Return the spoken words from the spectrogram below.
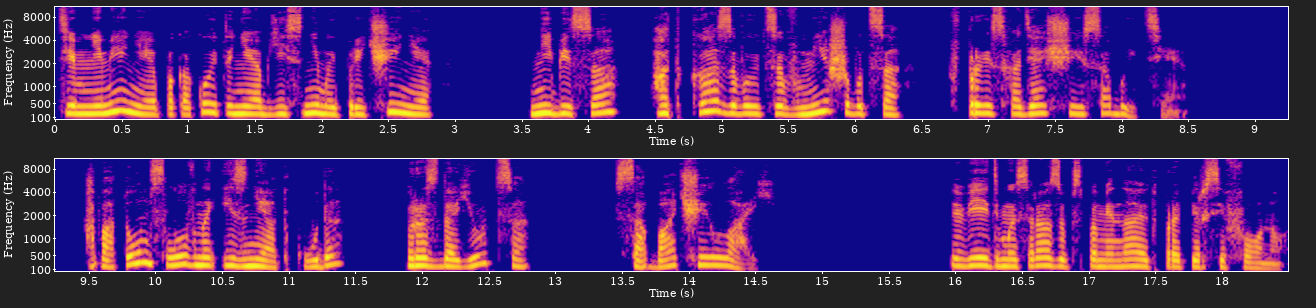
Тем не менее, по какой-то необъяснимой причине небеса отказываются вмешиваться в происходящие события. А потом, словно из ниоткуда, раздается собачий лай. Ведьмы сразу вспоминают про Персифону,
